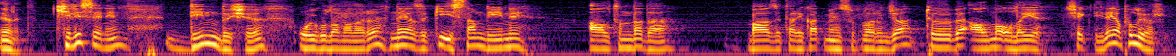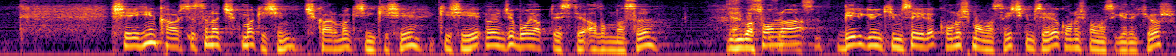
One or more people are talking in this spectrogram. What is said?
Evet. Kilisenin din dışı uygulamaları ne yazık ki İslam dini altında da bazı tarikat mensuplarınca tövbe alma olayı şekliyle yapılıyor. Şeyhin karşısına çıkmak için, çıkarmak için kişi, kişiyi önce boy abdesti alınması, Yani sonra olması. bir gün kimseyle konuşmaması, hiç kimseyle konuşmaması gerekiyor.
